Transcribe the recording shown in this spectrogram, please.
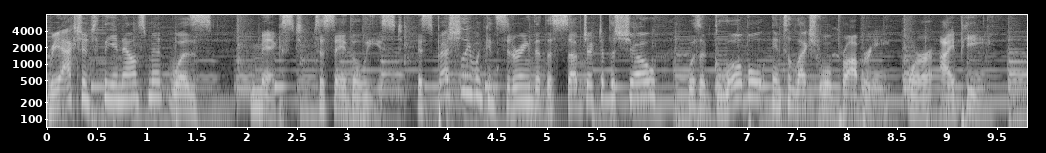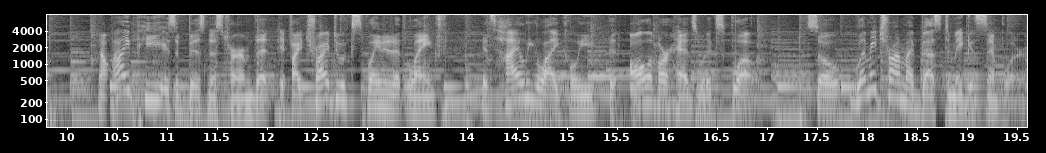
Reaction to the announcement was mixed, to say the least, especially when considering that the subject of the show was a global intellectual property, or IP. Now, IP is a business term that, if I tried to explain it at length, it's highly likely that all of our heads would explode. So, let me try my best to make it simpler.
